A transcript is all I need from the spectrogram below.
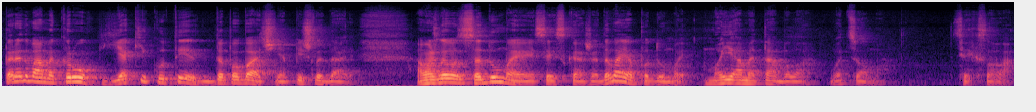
Перед вами круг, які кути до побачення, пішли далі. А можливо, задумається і скаже: Давай я подумаю. Моя мета була в цьому, в цих словах.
